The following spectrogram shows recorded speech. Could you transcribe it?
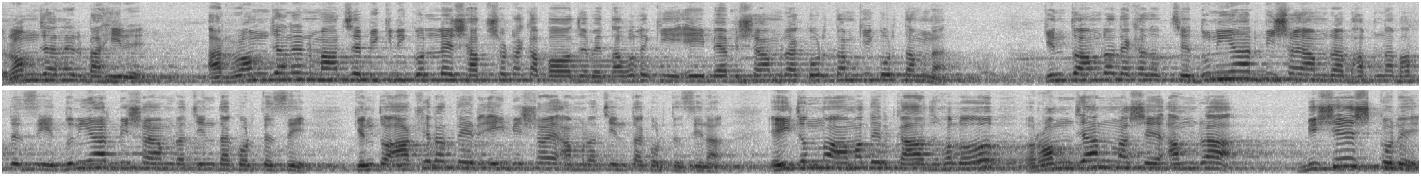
রমজানের বাহিরে, আর রমজানের মাঝে বিক্রি করলে সাতশো টাকা পাওয়া যাবে, তাহলে কি এই ব্যবসা আমরা করতাম কি করতাম না? কিন্তু আমরা দেখা যাচ্ছে দুনিয়ার বিষয়ে আমরা ভাবনা ভাবতেছি, দুনিয়ার বিষয়ে আমরা চিন্তা করতেছি, কিন্তু আখেরাতের এই বিষয়ে আমরা চিন্তা করতেছি না। এই জন্য আমাদের কাজ হলো রমজান মাসে আমরা বিশেষ করে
